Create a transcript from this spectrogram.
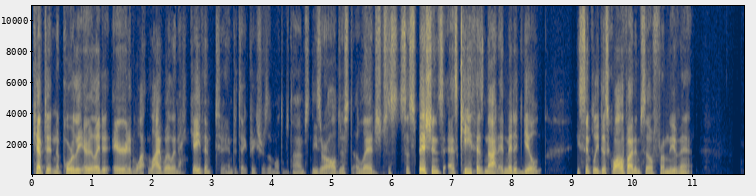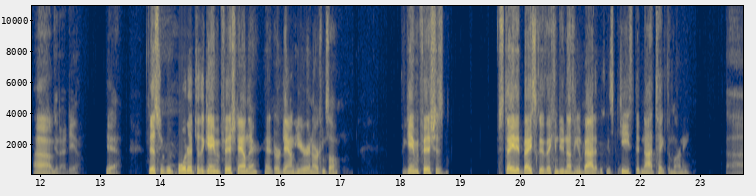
kept it in a poorly aerated, aerated live well and gave him to him to take pictures of multiple times. These are all just alleged sus- suspicions, as Keith has not admitted guilt. He simply disqualified himself from the event. Um, Good idea. Yeah. This was reported to the Game and Fish down there or down here in Arkansas. The Game and Fish has stated basically they can do nothing about it because Keith did not take the money. Ah.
